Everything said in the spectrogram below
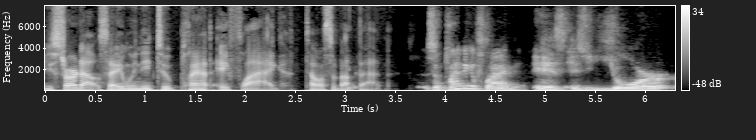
You start out saying we need to plant a flag. Tell us about that. So planting a flag is is your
